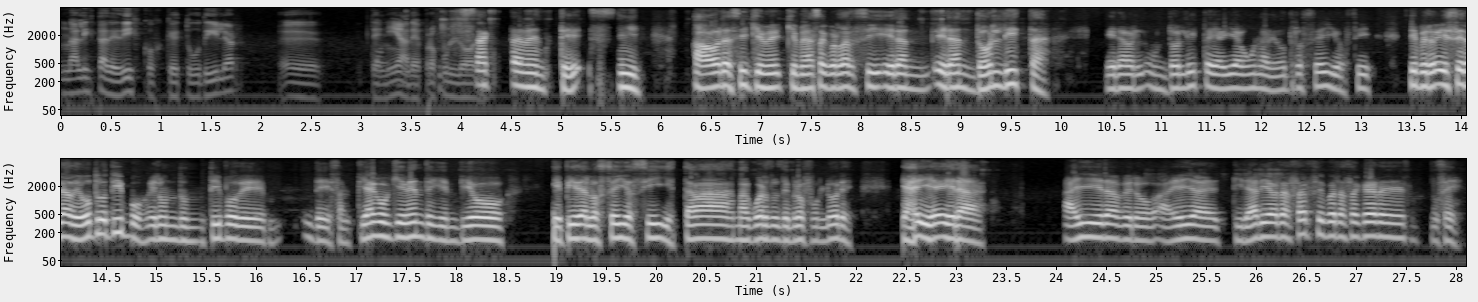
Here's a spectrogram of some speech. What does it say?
una lista de discos que tu dealer eh, tenía de Profund Lore. Exactamente, sí. Ahora sí que me, que me vas a acordar, sí, eran, eran dos listas. Era un dos listas y había una de otro sello, sí. Sí, pero ese era de otro tipo, era un, un tipo de, de Santiago que vende, que envió, que pida los sellos, sí, y estaba, me acuerdo, el de Profund Lore. Y ahí era, ahí era, pero a ella tirar y abrazarse para sacar, eh, no sé,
